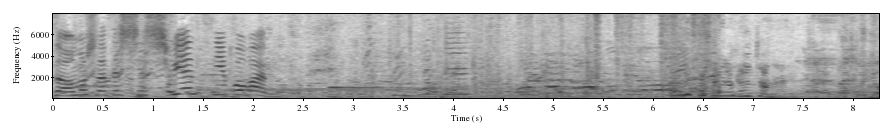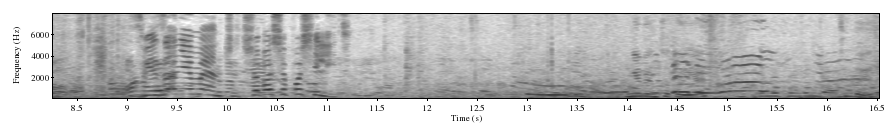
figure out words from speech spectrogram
zoo można też się świetnie pobawić. No jesteśmy rozliczone. Zwiedzanie męczy, trzeba się posilić. Nie wiem, co to jest. Co to jest?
